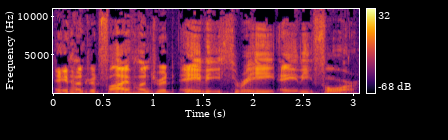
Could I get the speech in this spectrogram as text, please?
800 500 8384.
